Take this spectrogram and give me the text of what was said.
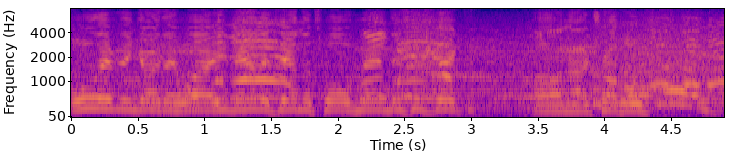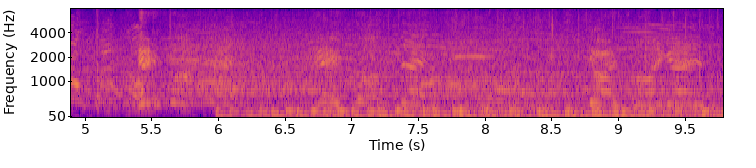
all everything go their way. Now they're down to 12 men. This is their. Oh no, trouble. He's lost it! He's lost it! Go Tigers!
